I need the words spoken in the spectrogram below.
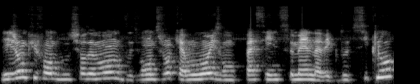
Les gens qui font de sur demande vous diront toujours qu'à un moment, ils ont passé une semaine avec d'autres cyclos,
